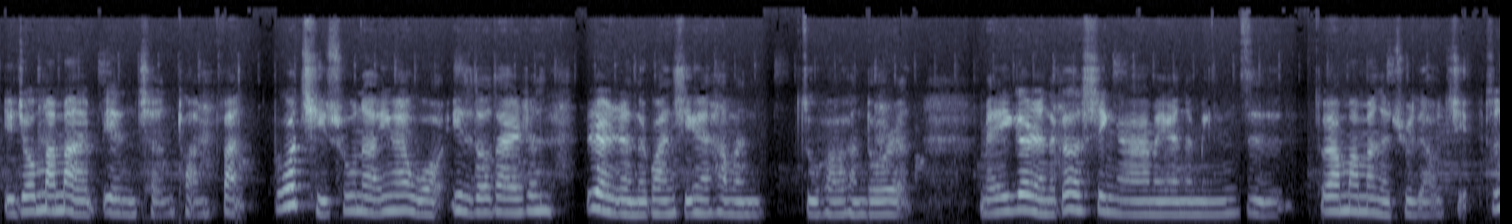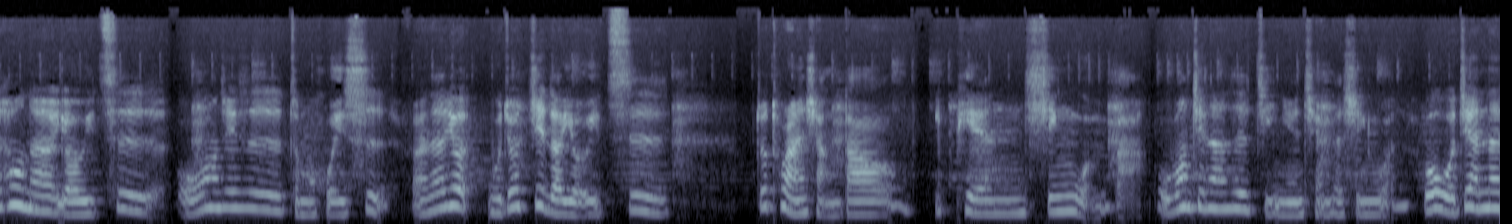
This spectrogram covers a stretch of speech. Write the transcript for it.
也就慢慢的变成团饭。不过起初呢，因为我一直都在认认人的关系，因为他们。组合很多人，每一个人的个性啊，每个人的名字都要慢慢的去了解。之后呢，有一次我忘记是怎么回事，反正又我就记得有一次，就突然想到一篇新闻吧，我忘记那是几年前的新闻。不过我记得那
